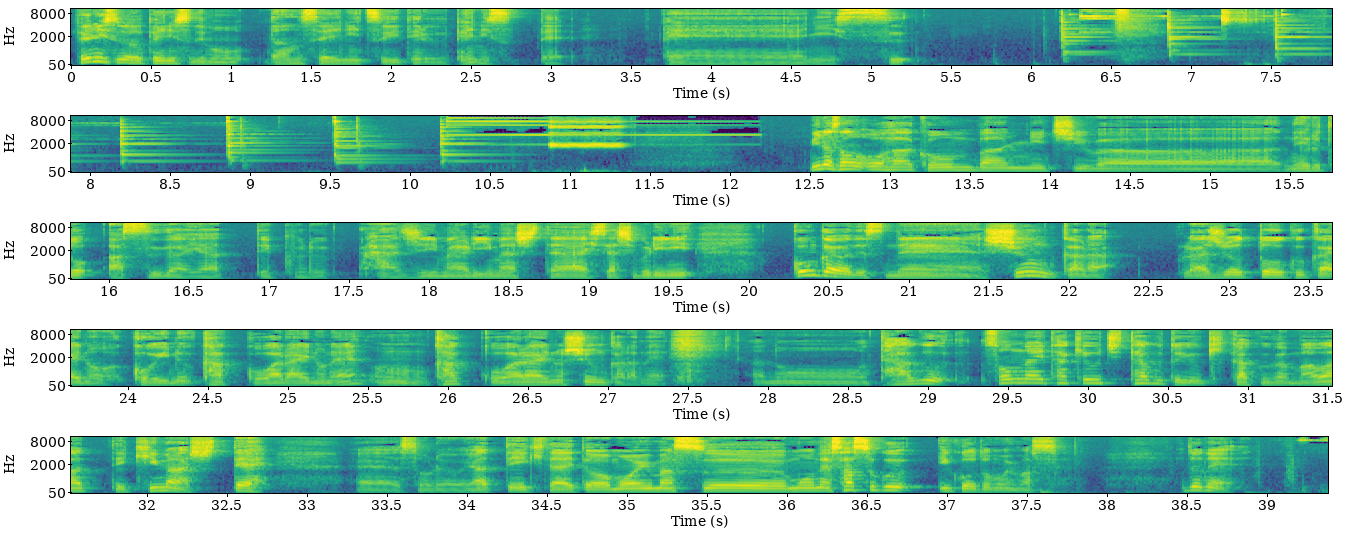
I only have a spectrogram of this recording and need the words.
ペニスはペニスでも男性についてるペニスって、ペニス。皆さんおはこんばんにちは。寝ると明日がやってくる。始まりました。久しぶりに。今回はですね、春からラジオトーク界の子犬、かっこ笑いのね、うん、かっこ笑いの春からね、あのタグ、そんなに竹内タグという企画が回ってきまして、えーそれをやっていきたいと思います。もうね、早速行こうと思います。えっとね、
